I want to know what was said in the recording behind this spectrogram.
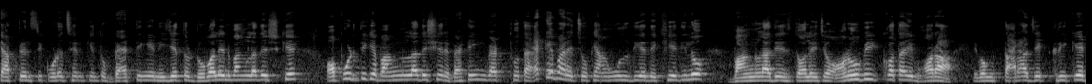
ক্যাপ্টেন্সি করেছেন, কিন্তু ব্যাটিংয়ে নিজে তো ডোবালেন বাংলাদেশকে। অপরদিকে বাংলাদেশের ব্যাটিং ব্যর্থতা একেবারে চোখে আঙুল দিয়ে দেখিয়ে দিল বাংলাদেশ দলে যে অনভিজ্ঞতায় ভরা এবং তারা যে ক্রিকেট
